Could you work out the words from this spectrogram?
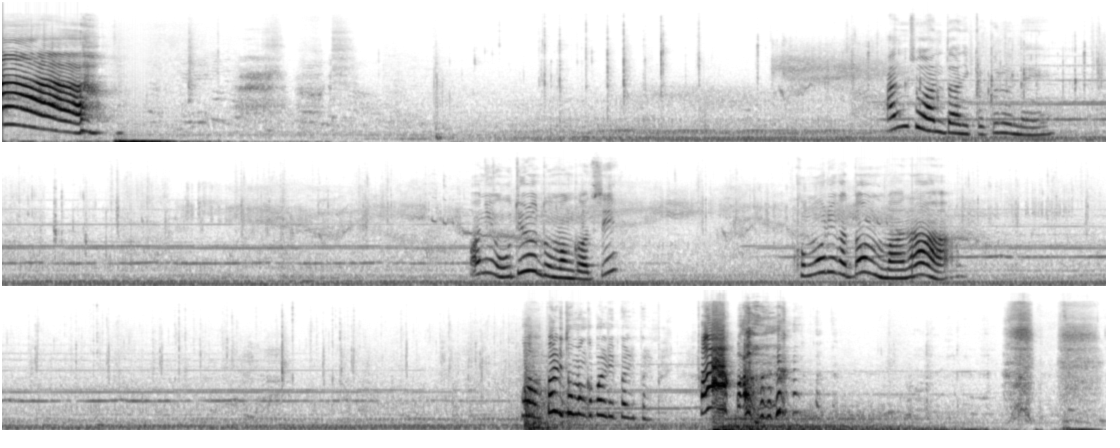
안좋아한다니까 그러네. 어디로 도망가지? 거머리가 너무 많아. 와 빨리 도망가 빨리 빨리 빨리 빨리. 아!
